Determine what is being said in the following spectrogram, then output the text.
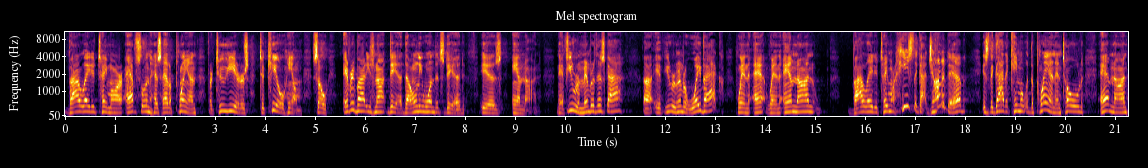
violated Tamar, Absalom has had a plan for two years to kill him. So everybody's not dead. The only one that's dead is Amnon. Now, if you remember this guy, uh, if you remember way back when, when Amnon violated Tamar, he's the guy, Jonadab is the guy that came up with the plan and told Amnon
